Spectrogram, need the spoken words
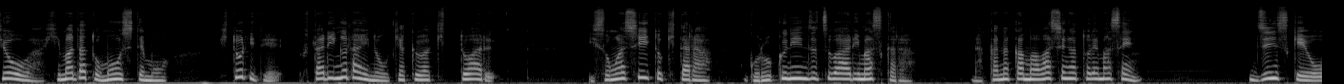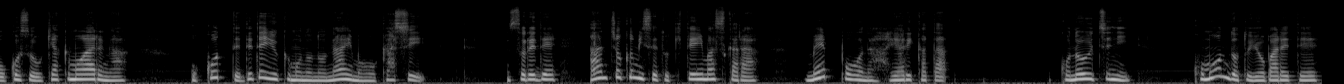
今日は暇だと申しても一人で二人ぐらいのお客はきっとある。忙しいと来たら五六人ずつはありますからなかなか回しが取れません。仁助を起こすお客もあるが怒って出て行くもののないもおかしい。それで安直店と来ていますから滅法な流行り方。このうちに古文土と呼ばれて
